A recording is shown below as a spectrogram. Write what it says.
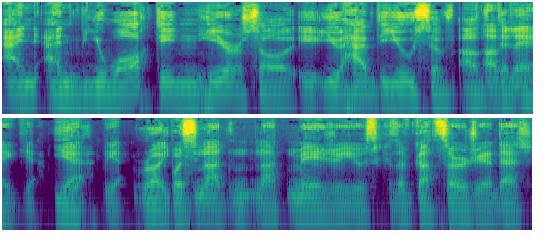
and and you walked in here, so you- have the use of, of, Of the the leg. leg, yeah, yeah, yeah, right. But not not major use because I've got surgery on that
